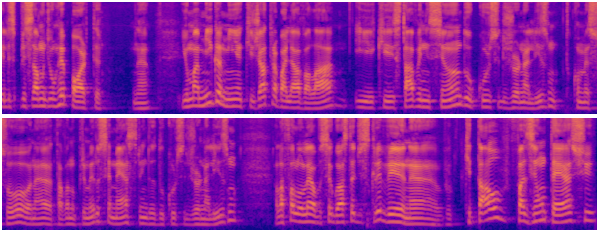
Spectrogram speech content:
eles precisavam de um repórter, né? E uma amiga minha que já trabalhava lá e que estava iniciando o curso de jornalismo, começou, né? Estava no primeiro semestre ainda do curso de jornalismo. Ela falou, Léo, você gosta de escrever, né? Que tal fazer um teste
